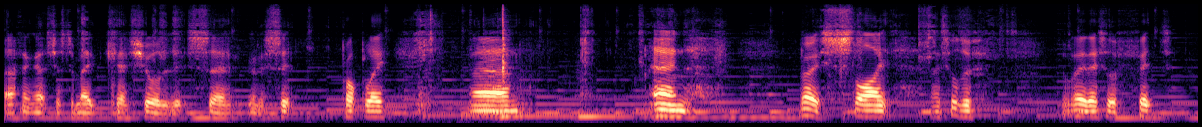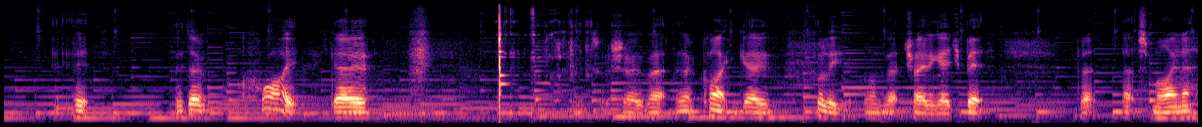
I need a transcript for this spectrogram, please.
I think that's just to make uh, sure that it's uh, going to sit properly. Um, and very slight, they sort of, the way they sort of fit it, they don't quite go show that. They don't quite go fully along that trailing edge bit, but that's minor.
